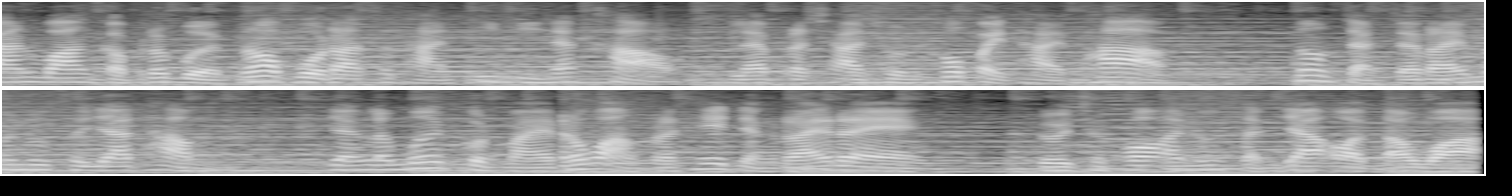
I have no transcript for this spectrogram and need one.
การวางกับระเบิดรอบโบราณสถานที่มีนักข่าว และประชาชนเข้าไปถ่ายภาพ นอกจากจะไร้มนุษยธรรม ยังละเมิดกฎหมายระหว่างประเทศอย่างร้ายแรง โดยเฉพาะอนุสัญญาออตตาวา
